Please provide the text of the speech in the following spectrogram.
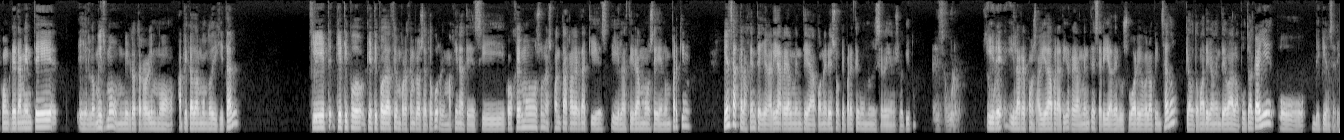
concretamente lo mismo, un microterrorismo aplicado al mundo digital. ¿Qué, tipo, qué tipo de acción, por ejemplo, se te ocurre? Imagínate, si cogemos unas cuantas Raverdakis y las tiramos en un parking, ¿piensas que la gente llegaría realmente a poner eso que parece un USB en su equipo? seguro. Y, de- y la responsabilidad para ti realmente sería del usuario que lo ha pinchado, que automáticamente va a la puta calle, o de quién sería?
